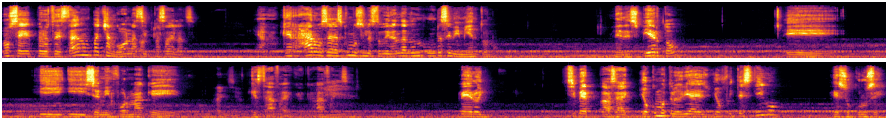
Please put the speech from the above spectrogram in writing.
no sé, pero te está en un pachangón así, Ok. pasado de lanza. Y qué raro, o sea, es como si le estuvieran dando un, un recibimiento, ¿no? Me despierto eh, y, y se me informa que, Falleció. que, estaba, que acaba de fallecer. Pero, si me- o sea, yo como te lo diría, es, yo fui testigo de su cruce,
